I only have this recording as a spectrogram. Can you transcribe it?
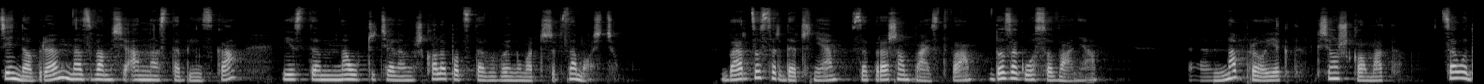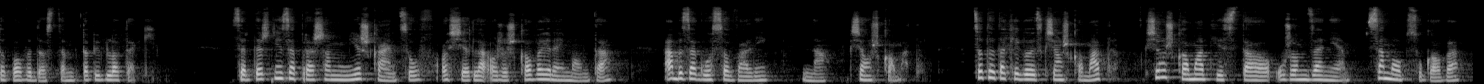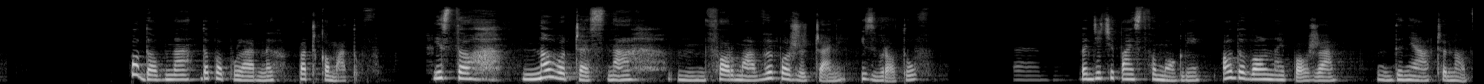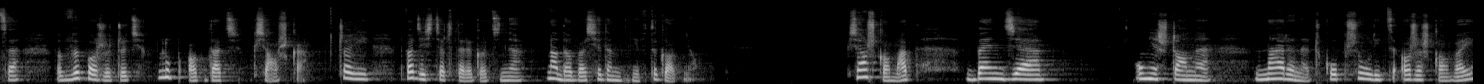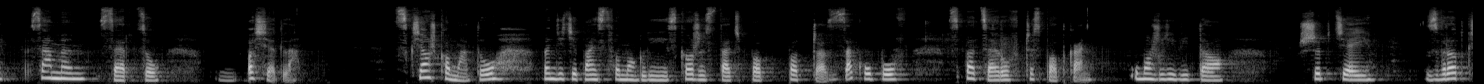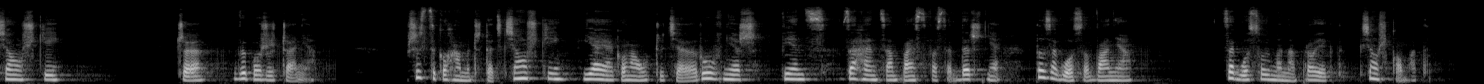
Dzień dobry, nazywam się Anna Stabińska. Jestem nauczycielem w Szkole Podstawowej nr 3 w Zamościu. Bardzo serdecznie zapraszam Państwa do zagłosowania na projekt Książkomat Całodobowy dostęp do biblioteki. Serdecznie zapraszam mieszkańców osiedla Orzeszkowej Rejmonta, aby zagłosowali na książkomat. Co to takiego jest książkomat? Książkomat jest to urządzenie samoobsługowe, podobne do popularnych paczkomatów. Jest to nowoczesna mm, forma wypożyczeń i zwrotów. E, Będziecie Państwo mogli o dowolnej porze dnia czy nocy wypożyczyć lub oddać książkę, czyli 24 godziny na dobę 7 dni w tygodniu. Książkomat będzie umieszczony na ryneczku przy ulicy Orzeszkowej w samym sercu osiedla. Z książkomatu będziecie Państwo mogli skorzystać po, podczas zakupów, spacerów czy spotkań. Umożliwi to szybciej zwrot książki czy wypożyczenie. Wszyscy kochamy czytać książki, ja jako nauczyciel również, więc zachęcam Państwa serdecznie do zagłosowania. Zagłosujmy na projekt Książkomat.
